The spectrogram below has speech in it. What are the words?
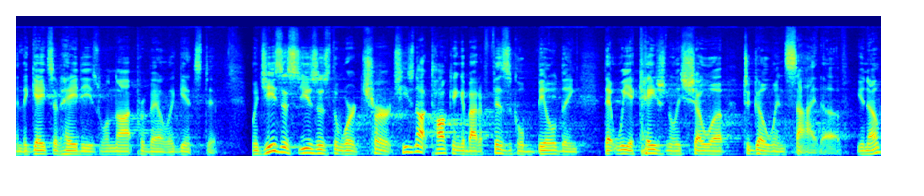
and the gates of Hades will not prevail against it. When Jesus uses the word church, he's not talking about a physical building that we occasionally show up to go inside of, you know?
